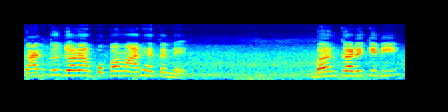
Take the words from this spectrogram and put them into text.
કાર્ટૂન જોવાના પપ્પા મારે તને. બંધ કરે કે નહીં?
